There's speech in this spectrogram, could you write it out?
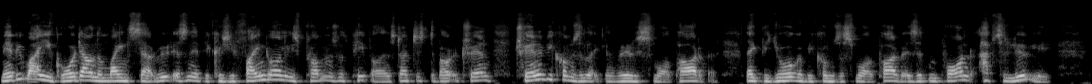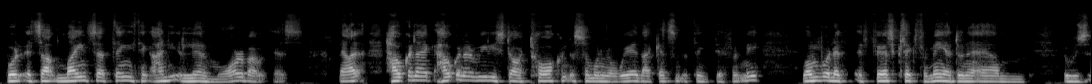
maybe why you go down the mindset route, isn't it? Because you find all these problems with people, and it's not just about a train. Training becomes like a really small part of it. Like the yoga becomes a small part of it. Is it important? Absolutely, but it's that mindset thing. You think I need to learn more about this. Now, how can I how can I really start talking to someone in a way that gets them to think differently? Remember when it, it first clicked for me, I done it. Um, it was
